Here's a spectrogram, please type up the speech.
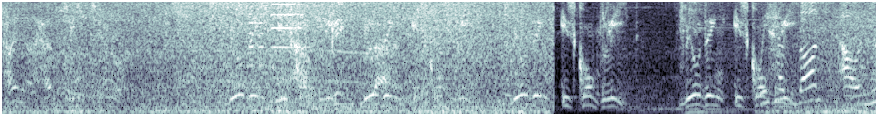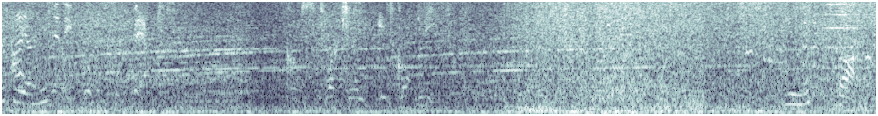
China has been. Building is complete. Building is complete. Building is complete. Building is We have launched our nuclear missile. Construction is complete. Unit lost.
